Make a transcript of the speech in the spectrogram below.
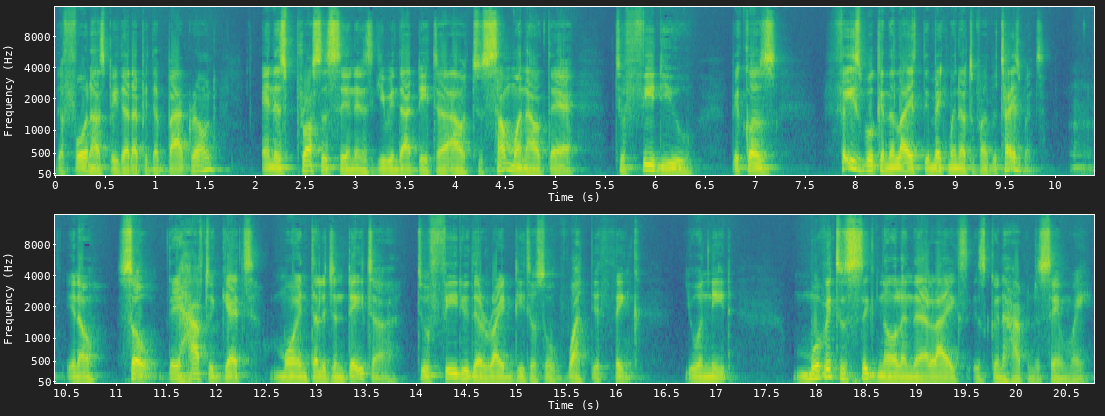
The phone has picked that up in the background and is processing and is giving that data out to someone out there to feed you because Facebook and the likes they make money out of advertisement. You know, so they have to get more intelligent data to feed you the right details of what they think you will need. Moving to Signal and their likes is going to happen the same way.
